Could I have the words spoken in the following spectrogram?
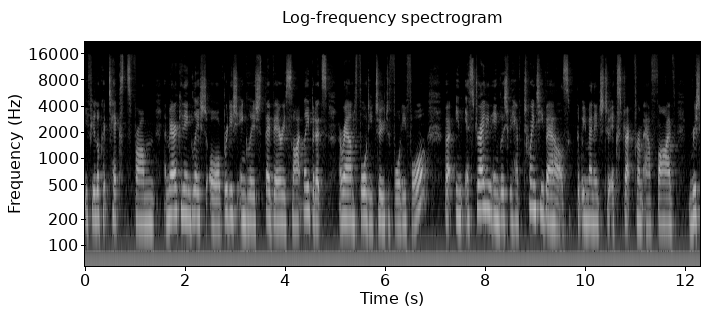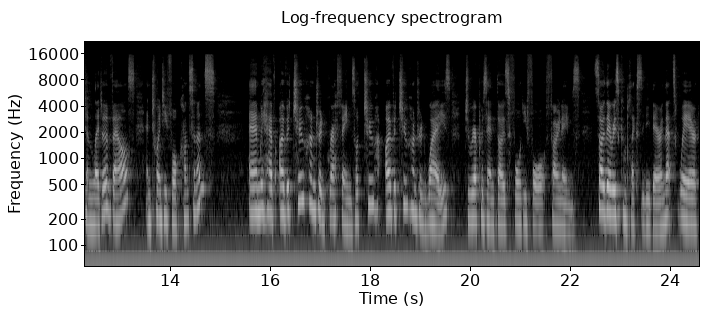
If you look at texts from American English or British English, they vary slightly, but it's around 42 to 44. But in Australian English, we have 20 vowels that we managed to extract from our five written letter vowels and 24 consonants. And we have over 200 graphemes, or two, over 200 ways to represent those 44 phonemes. So there is complexity there, and that's where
